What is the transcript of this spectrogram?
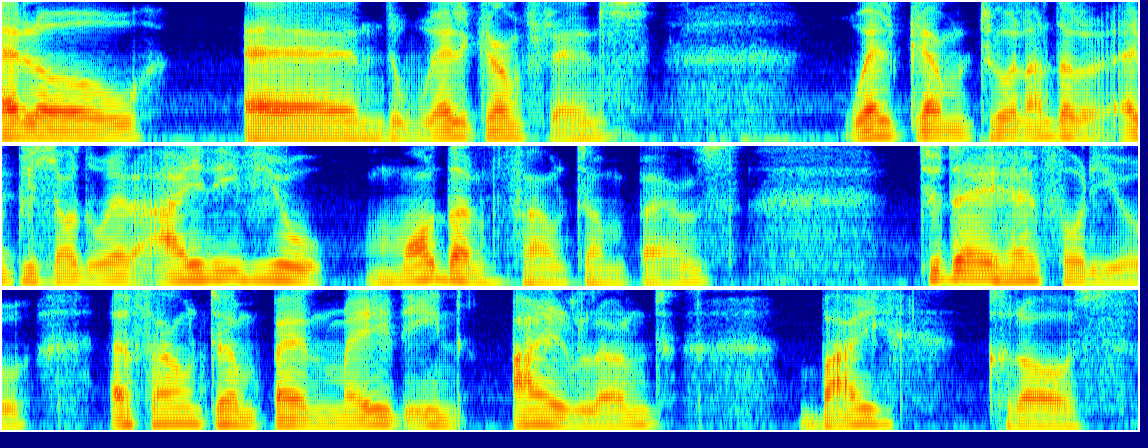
Hello and welcome, friends. Welcome to another episode where I review modern fountain pens. Today I have for you a fountain pen made in Ireland by Cross.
